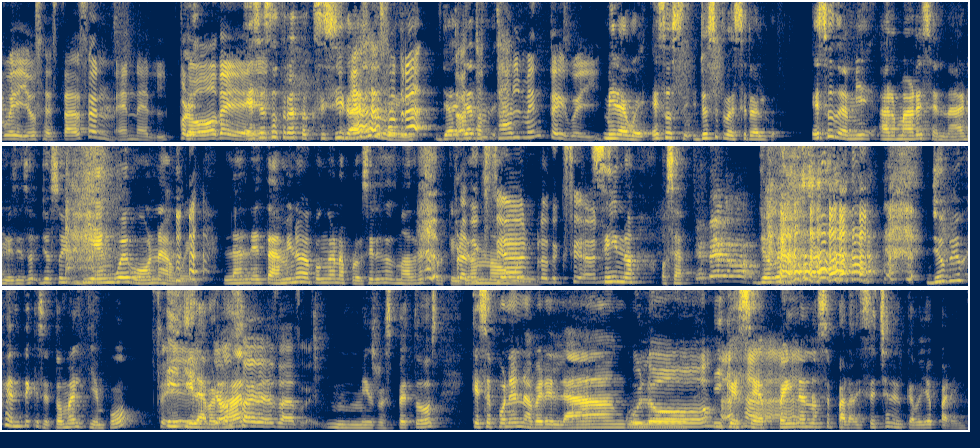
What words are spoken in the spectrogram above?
güey, o sea, estás en, en el pro de... esa es otra toxicidad. Esa es güey. otra... Ya- ya- Totalmente, güey. Mira, güey, eso sí, yo sí te voy a decir algo. Eso de a mí armar escenarios y eso, yo soy bien huevona, güey. La neta, a mí no me pongan a producir esas madres porque yo no, Producción, producción. Sí, no, o sea, ¿Qué pedo? yo veo, yo veo gente que se toma el tiempo Sí, y, y la verdad, Yo soy de esas, güey. mis respetos, que se ponen a ver el ángulo y que se ajá. peinan, no sé, para, y se echan el cabello para en-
